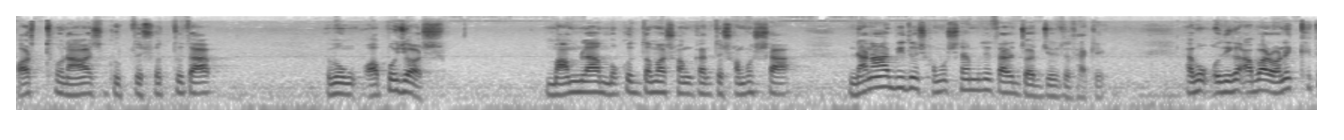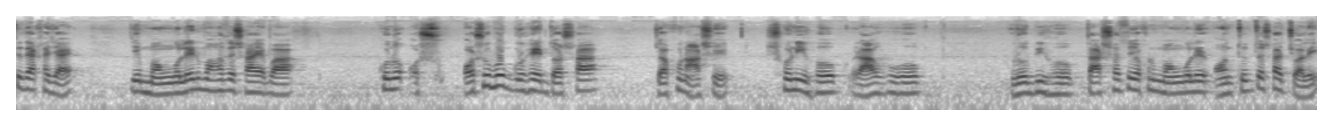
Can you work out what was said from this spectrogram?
অর্থনাশ, গুপ্ত শত্রুতা এবং অপযশ মামলা, মোকদ্দমা সংক্রান্ত সমস্যা, নানাবিধ সমস্যার মধ্যে তারা জর্জরিত থাকে। এবং অধিক আবার অনেক ক্ষেত্রে দেখা যায় যে মঙ্গলের মহাদশায় বা কোনো অশু- অশুভ গ্রহের দশা যখন আসে, শনি হোক, রাহু হোক, রবি হোক, তার সাথে যখন মঙ্গলের অন্তর্দশা চলে,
